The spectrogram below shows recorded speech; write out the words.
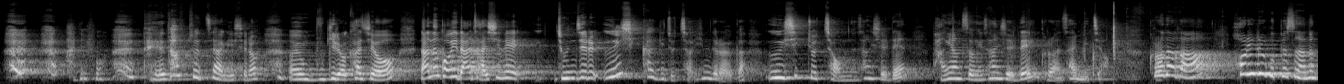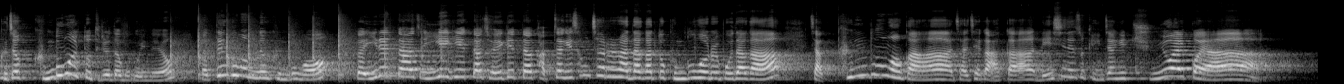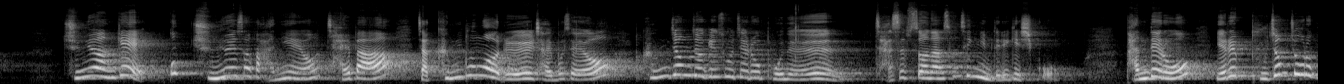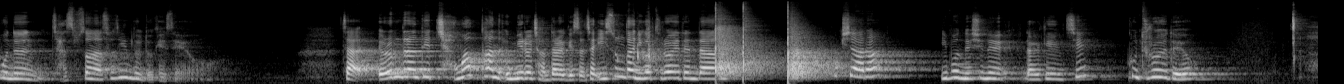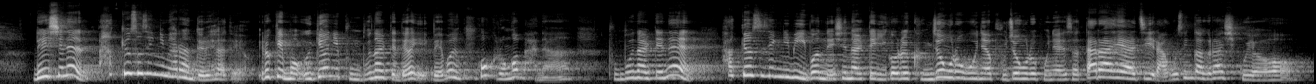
아니 뭐 대답조차 하기 싫어? 어, 무기력하죠. 나는 거의 나 자신의 존재를 의식하기조차 힘들어요. 그러니까 의식조차 없는 상실된 방향성이 상실된 그러한 삶이죠. 그러다가 허리를 굽혀서 나는 그저 금붕어를 또 들여다보고 있네요. 그러니까 뜬금없는 금붕어. 그러니까 이랬다, 저이 얘기했다, 저 얘기했다, 갑자기 성찰을 하다가 또 금붕어를 보다가 자 금붕어가 자 제가 아까 내신에서 굉장히 중요할 거야. 중요한 게 꼭 중요해서가 아니에요. 잘 봐. 자, 금붕어를 잘 보세요. 긍정적인 소재로 보는 자습서나 선생님들이 계시고, 반대로 얘를 부정적으로 보는 자습서나 선생님들도 계세요. 자, 여러분들한테 정확한 의미를 전달하기 위해서, 자, 이 순간 이거 들어야 된다. 혹시 알아? 이번 내신의 날개일지? 그럼 들어야 돼요. 내신은 학교 선생님이 하라는 대로 해야 돼요. 이렇게 뭐 의견이 분분할 때 내가 매번 국어 그런 거 많아. 분분할 때는 학교 선생님이 이번 내신 할 때 이거를 긍정으로 보냐 부정으로 보냐 해서 따라해야지 라고 생각을 하시고요.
